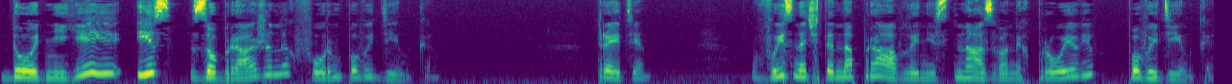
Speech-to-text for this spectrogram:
до однієї із зображених форм поведінки. Третє. Визначте направленість названих проявів поведінки.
